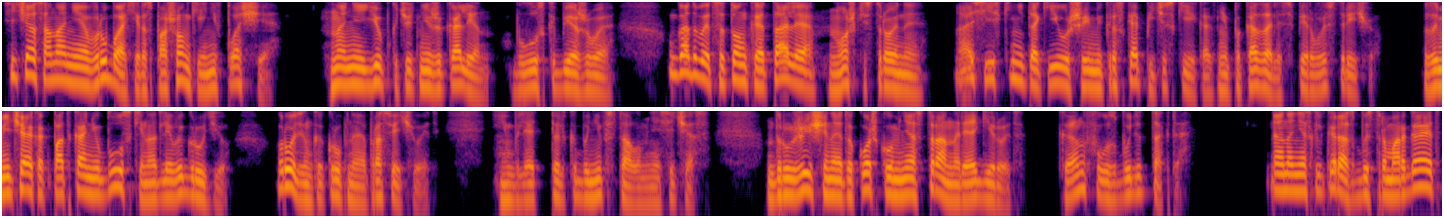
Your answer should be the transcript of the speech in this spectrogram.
Сейчас она не в рубахе распашонки и не в плаще. На ней юбка чуть ниже колен, блузка бежевая. Угадывается тонкая талия, ножки стройные. А сиськи не такие уж и микроскопические, как мне показались в первую встречу. Замечаю, как по тканью блузки над левой грудью Родинка крупная просвечивает. И, блядь, только бы не встал у меня сейчас. Дружище на эту кошку у меня странно реагирует. Конфуз будет так-то. Она несколько раз быстро моргает,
